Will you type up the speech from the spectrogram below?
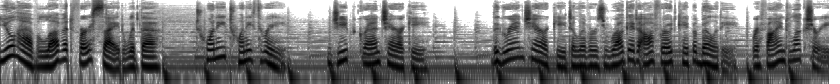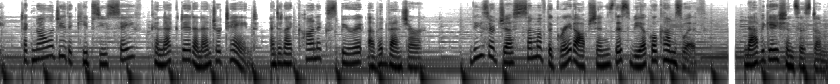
You'll have love at first sight with the 2023 Jeep Grand Cherokee. The Grand Cherokee delivers rugged off-road capability, refined luxury, technology that keeps you safe, connected, and entertained, and an iconic spirit of adventure. These are just some of the great options this vehicle comes with. Navigation system,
